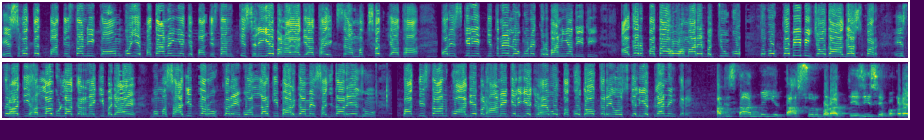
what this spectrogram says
इस वक्त पाकिस्तानी कौम को ये पता नहीं है कि पाकिस्तान किस लिए बनाया गया था, एक मकसद क्या था, और इसके लिए कितने लोगों ने कुर्बानियाँ दी थी। अगर पता हो हमारे बच्चों को तो वो कभी भी चौदह अगस्त पर इस तरह की हल्ला गुल्ला करने की बजाय वो मसाजिद का रुख करें, वो अल्लाह की बारगाह में सजदा रेज हों। पाकिस्तान को आगे बढ़ाने के लिए जो है वो तकोदौ करें उसके लिए प्लानिंग करें। पाकिस्तान में ये तासुर बड़ा तेज़ी से पकड़ा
